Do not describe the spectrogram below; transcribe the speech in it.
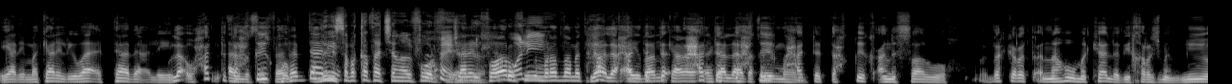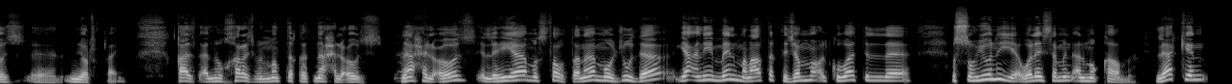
يعني مكان اللواء التابع ل لا وحتى تحقيقهم. فبالتالي سبقتها Channel 4 Channel 4 وفي منظمة حق لا لا حتى أيضا حتى كان التحقيق حتى التحقيق عن الصاروخ. ذكرت أنه مكان الذي خرج من نيوز نيويورك تايمز. قالت أنه خرج من منطقة ناحل عوز ناحل عوز اللي هي مستوطنة موجودة يعني من مناطق تجمع القوات الصهيونية وليس من المقاومة. لكن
